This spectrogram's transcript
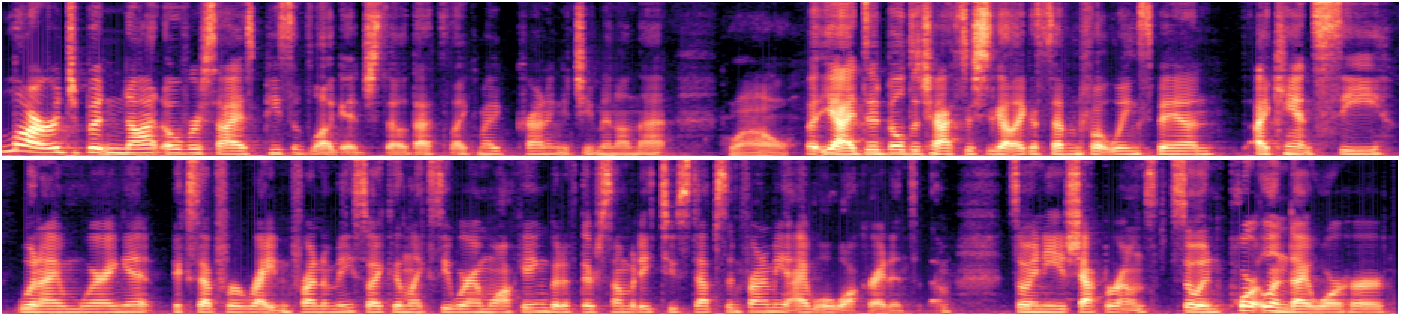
large but not oversized piece of luggage. So that's like my crowning achievement on that. Wow. But yeah, I did build Atraxa. She's got like a seven foot wingspan. I can't see when I'm wearing it except for right in front of me. So I can like see where I'm walking. But if there's somebody two steps in front of me, I will walk right into them. So I need chaperones. So in Portland, I wore her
